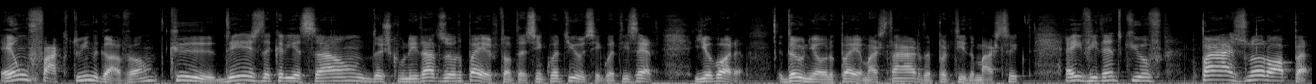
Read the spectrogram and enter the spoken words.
é um facto inegável que desde a criação das comunidades europeias, portanto, em 51, 57 e agora da União Europeia mais tarde, a partir de Maastricht, é evidente que houve paz na Europa.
